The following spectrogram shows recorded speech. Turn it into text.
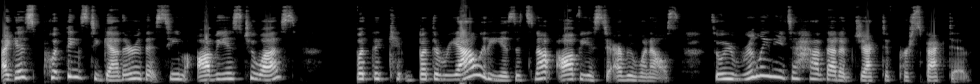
I guess put things together that seem obvious to us, but the but the reality is it's not obvious to everyone else. So we really need to have that objective perspective.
